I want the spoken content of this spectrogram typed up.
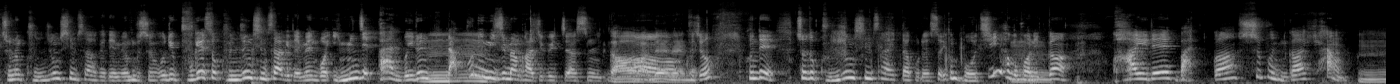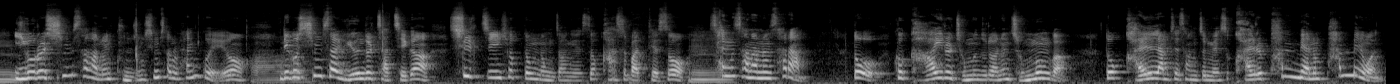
저는 군중 심사하게 되면 무슨 우리 북에서 군중 심사하게 되면 뭐 인민 재판 뭐 이런 음. 나쁜 이미지만 가지고 있지 않습니까? 아, 네네네. 그죠? 근데 저도 군중 심사했다고 그래서 이건 뭐지 하고 음. 보니까 과일의 맛과 수분과 향 음. 이거를 심사하는 군중 심사를 한 거예요. 아. 근데 그 심사위원들 자체가 실제 협동농장에서 가스밭에서 음. 생산하는 사람, 또 그 과일을 전문으로 하는 전문가, 또 과일 남새 상점에서 과일을 판매하는 판매원,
